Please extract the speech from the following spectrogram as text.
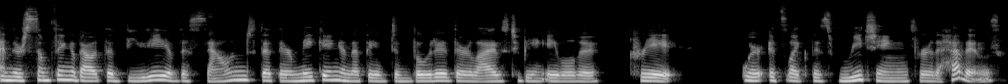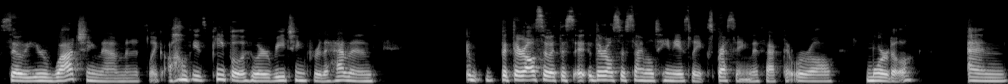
and there's something about the beauty of the sound that they're making and that they've devoted their lives to being able to create where it's like this reaching for the heavens. So you're watching them and it's like all these people who are reaching for the heavens um, but they're also at this they're also simultaneously expressing the fact that we're all mortal and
